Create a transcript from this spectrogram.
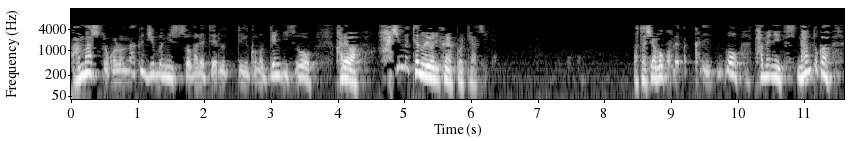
余すところなく自分に注がれているっていうこの現実を彼は初めてのように気がついて、私はもうこればっかりのために、なんとか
